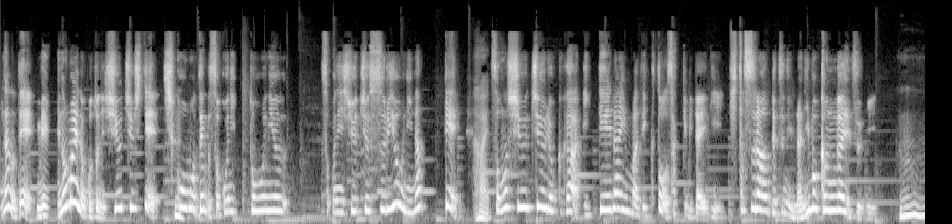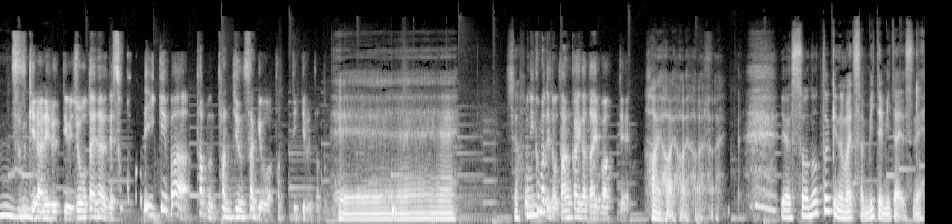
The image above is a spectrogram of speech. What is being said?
なので目の前のことに集中して思考も全部そこに投入、そこに集中するようになってはい。その集中力が一定ラインまでいくとさっきみたいにひたすら別に何も考えずに続けられるっていう状態なので、そこまでいけば多分単純作業は立っていけるんだと思う。へえじゃあここに行くまでの段階がだいぶあって。はいはいはいはいはい。いやその時のマイトさん見てみたいですね。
